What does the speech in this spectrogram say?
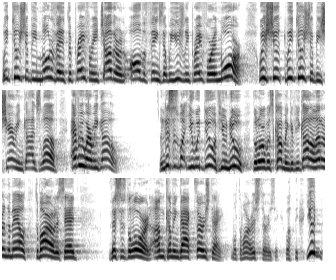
We too should be motivated to pray for each other and all the things that we usually pray for and more. We should we too should be sharing God's love everywhere we go. And this is what you would do if you knew the Lord was coming. If you got a letter in the mail tomorrow that said, This is the Lord, I'm coming back Thursday. Well, tomorrow is Thursday. Well, you'd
